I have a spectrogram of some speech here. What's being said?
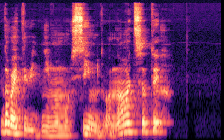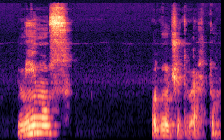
Давайте віднімемо 7 дванадцятих мінус 1 четверту.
